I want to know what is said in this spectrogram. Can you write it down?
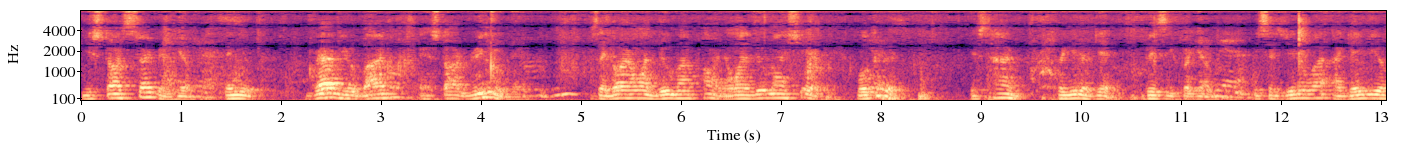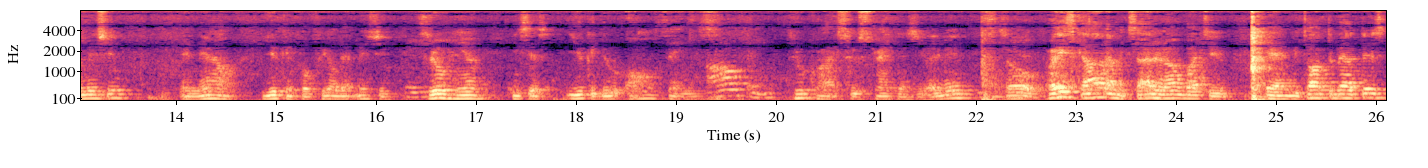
You start serving Him. And you grab your Bible and start reading it. Mm-hmm. Say, Lord, I want to do my part. I want to do my share. Well, good. It's time for you to get busy for Him. He says, you know what? I gave you a mission and now you can fulfill that mission. Amen. Through Him, He says, you can do all things All things. through Christ who strengthens you. Amen. So praise God. I'm excited all about you. And we talked about this.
